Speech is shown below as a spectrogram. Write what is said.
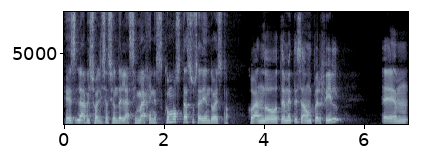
es la visualización de las imágenes. ¿Cómo está sucediendo esto? Cuando te metes a un perfil, em,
